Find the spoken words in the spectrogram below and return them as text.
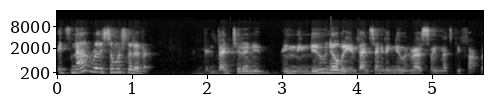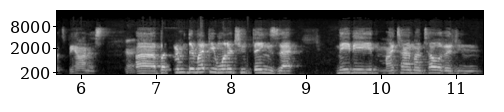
It's not really so much that I've invented anything new. Nobody invents anything new in wrestling. Let's be let's be honest. Sure. Uh, but there, there might be one or two things that maybe my time on television,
